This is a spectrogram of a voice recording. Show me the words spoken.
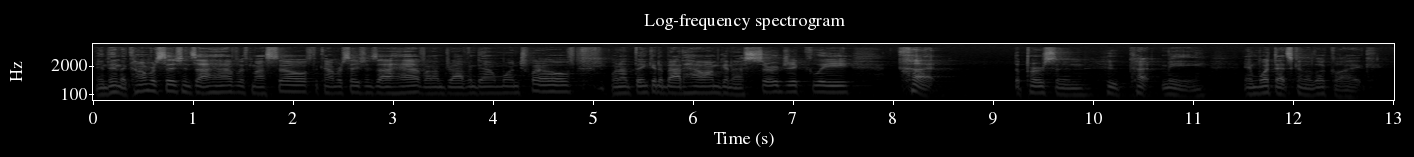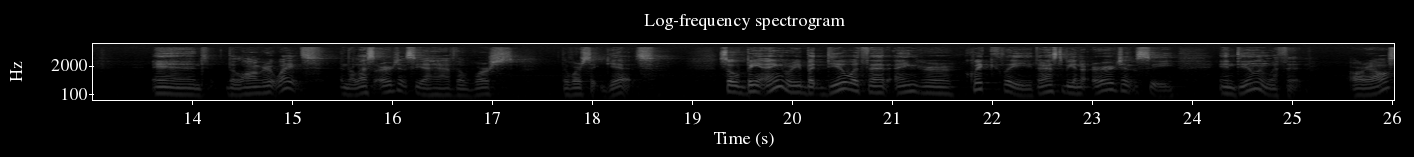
And then the conversations I have with myself, the conversations I have when I'm driving down 112, when I'm thinking about how I'm going to surgically cut the person who cut me and what that's going to look like. And the longer it waits and the less urgency I have, the worse the worse it gets. So be angry, but deal with that anger quickly. There has to be an urgency in dealing with it, or else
